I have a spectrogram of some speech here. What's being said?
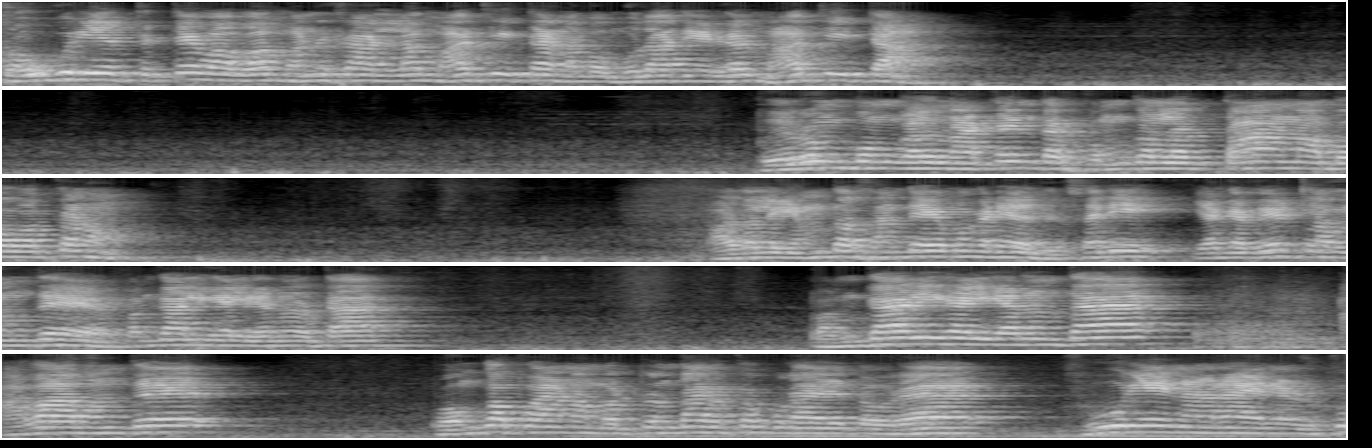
சௌகரியத்துக்கே அவாவா மனுஷாலாம் மாற்றிட்டா நம்ம மூதாதையர்கள் மாற்றிட்டா பெரும் பொங்கல்னாக்க இந்த பொங்கலைத்தான் நம்ம வைக்கணும். அதில் எந்த சந்தேகமும் கிடையாது. சரி எங்கள் வீட்டில் வந்து பங்காளிகள் இறந்துட்டா பங்காளிகள் இறந்தால் அவள் வந்து பொங்கப்பானை மட்டும்தான் இருக்கக்கூடாதே தவிர சூரிய நாராயணனுக்கு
